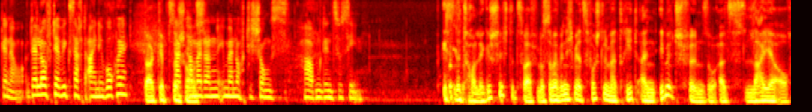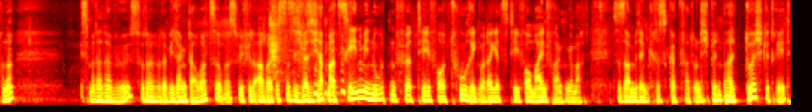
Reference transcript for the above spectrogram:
Genau. Der läuft ja, wie gesagt, eine Woche. Da gibt's eine Da kann man Chance. dann immer noch die Chance haben, den zu sehen. Ist eine tolle Geschichte, zweifellos. Aber wenn ich mir jetzt vorstelle, man dreht einen Imagefilm so als Laie auch, ne? Ist man da nervös oder, oder wie lange dauert sowas? Wie viel Arbeit ist das? Ich weiß, ich habe mal zehn Minuten für TV Touring oder jetzt TV Mainfranken gemacht, zusammen mit dem Chris Göpfert. Und ich bin bald durchgedreht,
